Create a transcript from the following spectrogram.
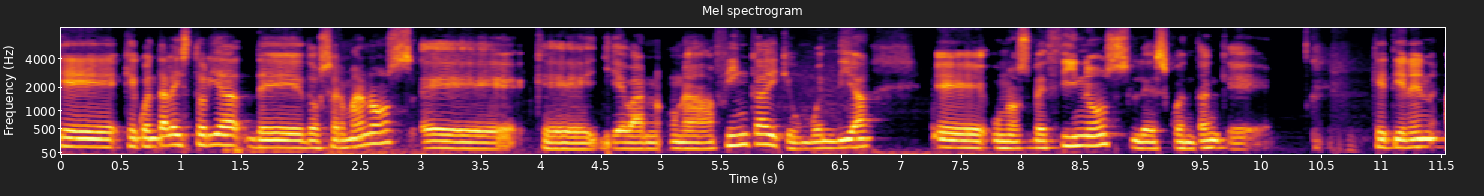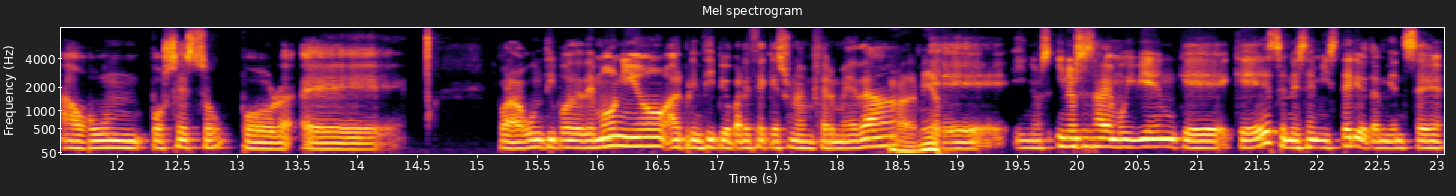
que, cuenta la historia de dos hermanos eh, que llevan una finca y que un buen día eh, unos vecinos les cuentan que, que tienen a un poseso por, eh, por algún tipo de demonio. Al principio parece que es una enfermedad Madre mía. eh, y, no, y no se sabe muy bien qué, qué es. En ese misterio también se,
